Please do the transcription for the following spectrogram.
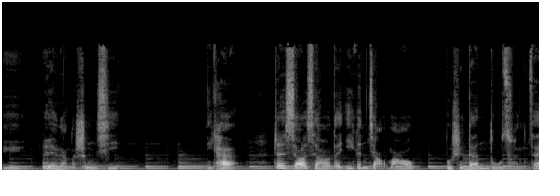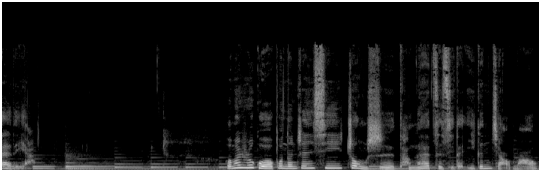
与月亮的生息。你看，这小小的一根脚毛，不是单独存在的呀。我们如果不能珍惜、重视、疼爱自己的一根脚毛，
